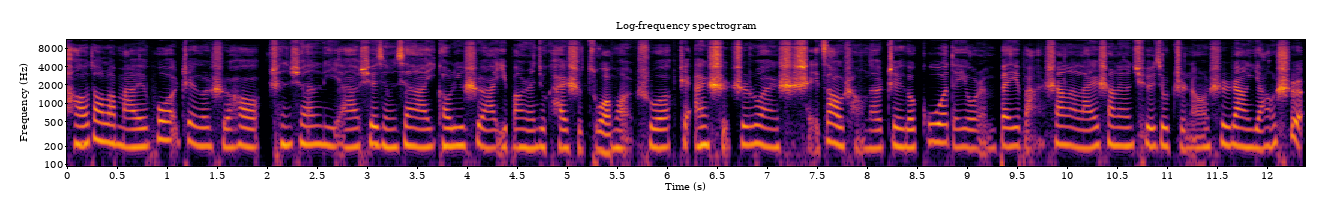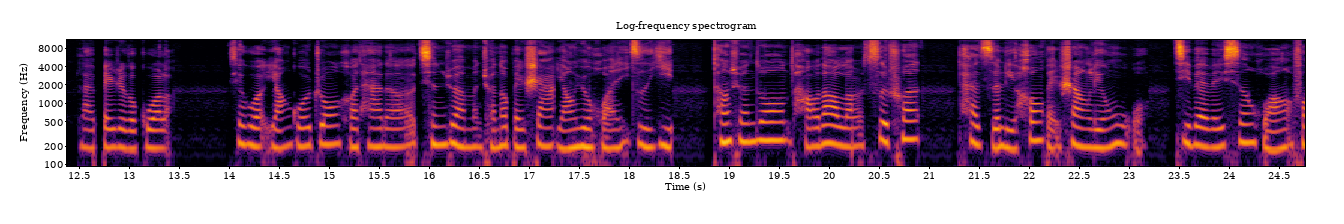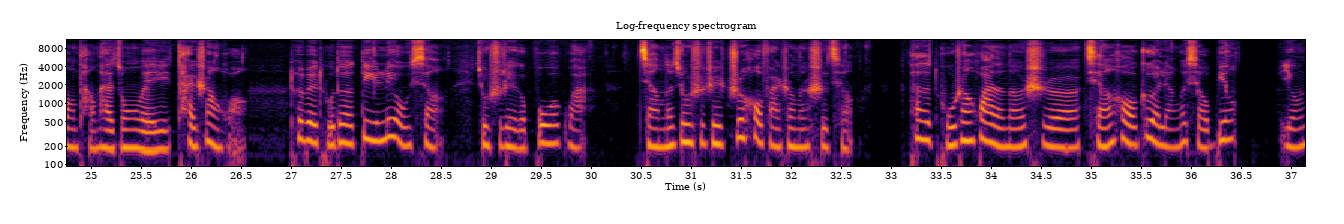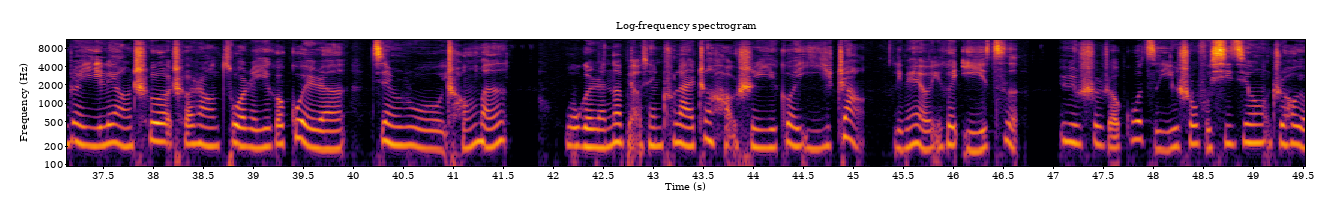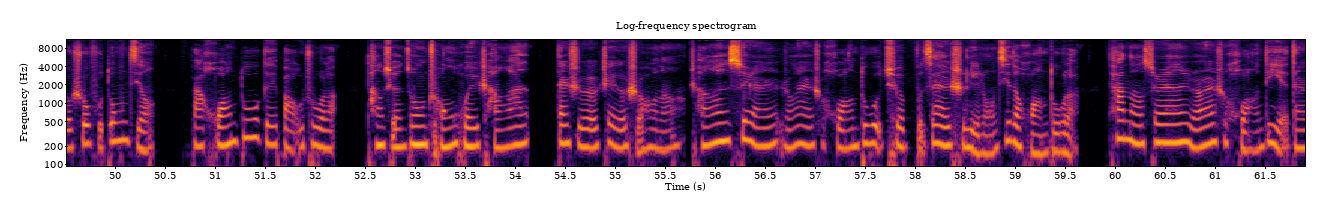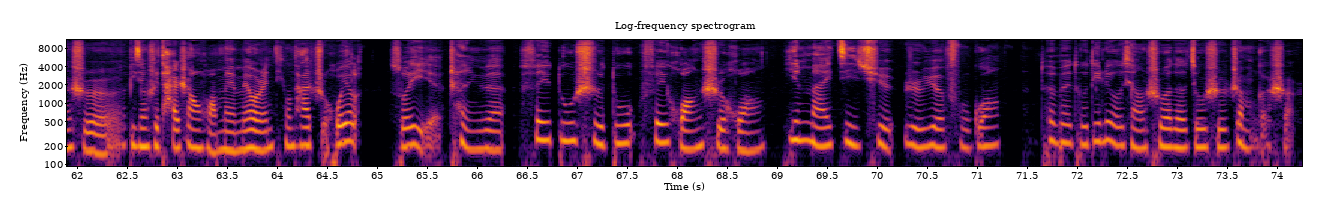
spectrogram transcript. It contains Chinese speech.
逃到了马嵬坡，这个时候，陈玄礼啊、薛景献啊、高力士啊，一帮人就开始琢磨，说这安史之乱是谁造成的？这个锅得有人背吧？商量来商量去，就只能是让杨氏来背这个锅了。结果杨国忠和他的亲眷们全都被杀，杨玉环自缢。唐玄宗逃到了四川，太子李亨北上灵武，继位为新皇，奉唐太宗为太上皇。推背图的第六项。就是这个波卦，讲的就是这之后发生的事情。它的图上画的呢是前后各两个小兵，迎着一辆车，车上坐着一个贵人进入城门。五个人呢表现出来正好是一个仪仗，里面有一个仪字，预示着郭子仪收复西京之后又收复东京，把皇都给保住了。唐玄宗重回长安。但是这个时候呢，长安虽然仍然是皇都，却不再是李隆基的皇都了。他呢虽然仍然是皇帝，但是毕竟是太上皇嘛，也，没有人听他指挥了。所以谶曰：“非都是都，非皇是皇。阴霾既去，日月复光。”推背图第六项说的就是这么个事儿。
